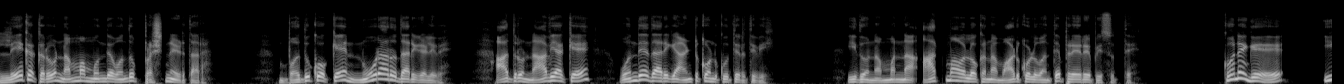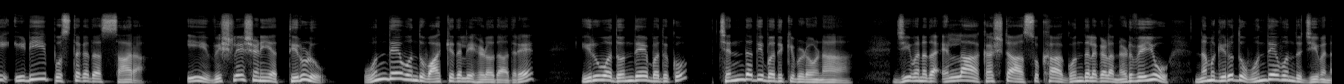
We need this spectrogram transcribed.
ಲೇಖಕರು ನಮ್ಮ ಮುಂದೆ ಒಂದು ಪ್ರಶ್ನೆ ಇಡ್ತಾರೆ. ಬದುಕೋಕೆ ನೂರಾರು ದಾರಿಗಳಿವೆ. ಆದರೂ ನಾವ್ಯಾಕೆ ಒಂದೇ ದಾರಿಗೆ ಅಂಟುಕೊಂಡು ಕೂತಿರ್ತೀವಿ? ಇದು ನಮ್ಮನ್ನ ಆತ್ಮಾವಲೋಕನ ಮಾಡಿಕೊಳ್ಳುವಂತೆ ಪ್ರೇರೇಪಿಸುತ್ತೆ. ಕೊನೆಗೆ ಈ ಇಡೀ ಪುಸ್ತಕದ ಸಾರ, ಈ ವಿಶ್ಲೇಷಣೆಯ ತಿರುಳು ಒಂದೇ ಒಂದು ವಾಕ್ಯದಲ್ಲಿ ಹೇಳೋದಾದ್ರೆ, ಇರುವುದೊಂದೇ ಬದುಕು ಚೆಂದದಿ ಬದುಕಿಬಿಡೋಣ ಜೀವನದ ಎಲ್ಲಾ ಕಷ್ಟ, ಸುಖ, ಗೊಂದಲಗಳ ನಡುವೆಯೂ ನಮಗಿರುವುದು ಒಂದೇ ಒಂದು ಜೀವನ.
